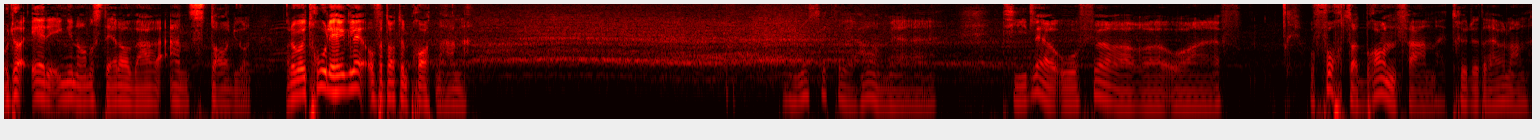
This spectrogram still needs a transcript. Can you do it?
og da er det ingen andre steder å være enn stadion. Og Det var utrolig hyggelig å få tatt en prat med henne. Nå sitter vi her med tidligere ordfører og, og fortsatt Brann-fan, Trude Drevland.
